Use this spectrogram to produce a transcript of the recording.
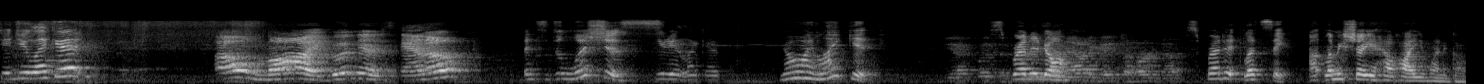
Did you like it? Oh my goodness, Anna. It's delicious. You didn't like it. No, I like it. Spread it on. Spread it, let's see. Uh, let me show you how high you want to go.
